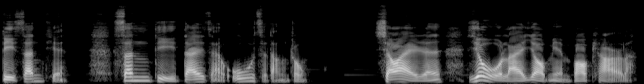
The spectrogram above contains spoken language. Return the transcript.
第三天，三弟待在屋子当中，小矮人又来要面包片了。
